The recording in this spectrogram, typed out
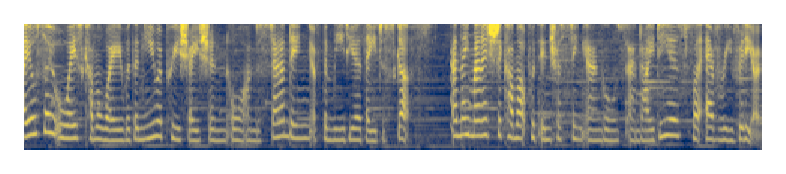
I also always come away with a new appreciation or understanding of the media they discuss, and they manage to come up with interesting angles and ideas for every video,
